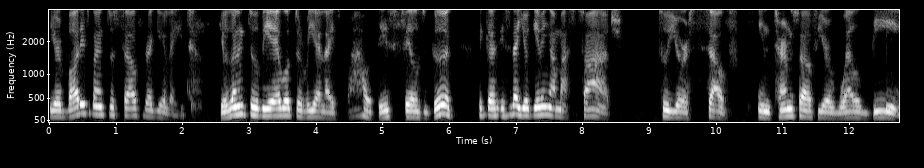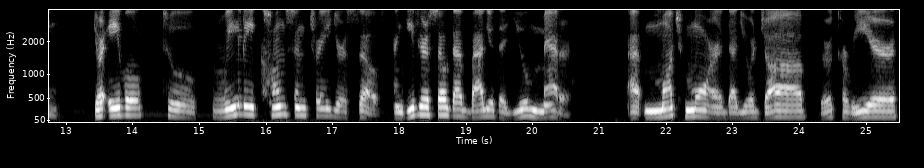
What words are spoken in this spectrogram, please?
your body is going to self regulate. You're going to be able to realize, wow, this feels good because it's like you're giving a massage to yourself in terms of your well being. You're able to really concentrate yourself and give yourself that value that you matter uh, much more than your job, your career,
